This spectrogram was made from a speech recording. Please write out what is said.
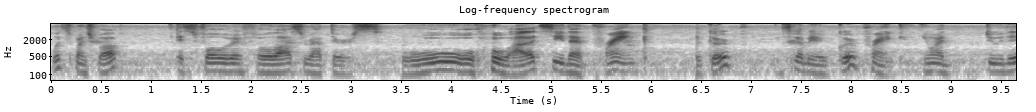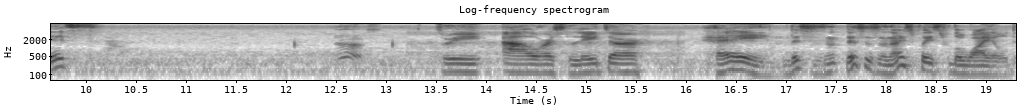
what SpongeBob? It's full of velociraptors. Ooh, let's see that prank. A good, it's gonna be a good prank. You wanna do this? Yes. Three hours later. Hey, this is this is a nice place for the wild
